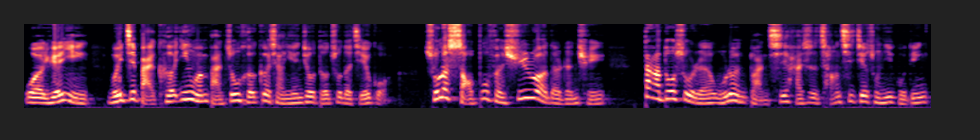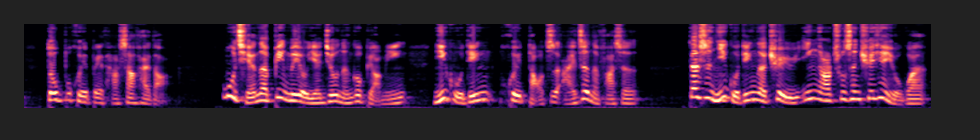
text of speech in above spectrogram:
我援引维基百科英文版综合各项研究得出的结果，除了少部分虚弱的人群，大多数人无论短期还是长期接触尼古丁都不会被它伤害到。目前呢，并没有研究能够表明尼古丁会导致癌症的发生，但是尼古丁呢却与婴儿出生缺陷有关，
